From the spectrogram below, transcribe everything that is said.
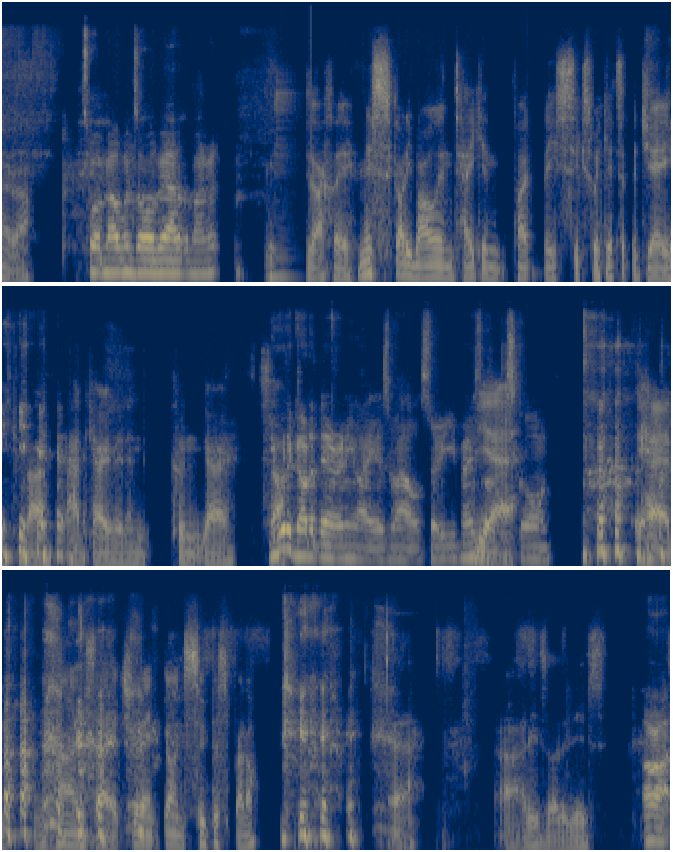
oh well. It's what Melbourne's all about at the moment. Exactly. Miss Scotty Boland taking like these six wickets at the G because I had COVID and couldn't go. You would have got it there anyway as well. So you may as well have Yeah. just gone. Yeah, you say it? She went going super spreader. Yeah, Ah, it is what it is. All right.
